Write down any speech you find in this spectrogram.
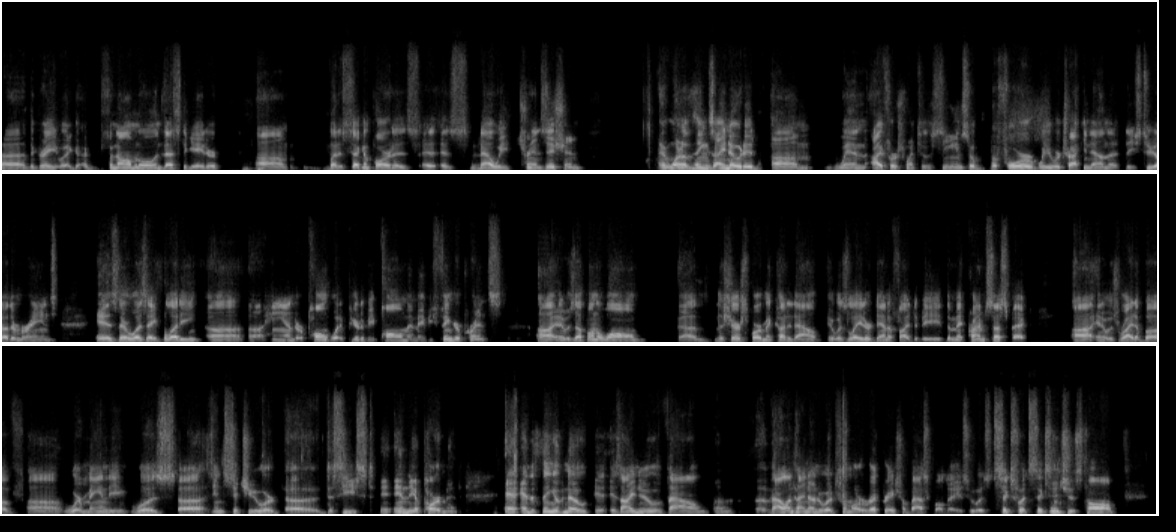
uh, the great, uh, phenomenal investigator. Um, but a second part is as now we transition. And one of the things I noted um, when I first went to the scene, so before we were tracking down the, these two other Marines, is there was a bloody uh, uh, hand or palm, what appeared to be palm and maybe fingerprints. Uh, and it was up on a wall. Uh, the sheriff's department cut it out. It was later identified to be the prime suspect. Uh, and it was right above uh, where Mandy was in situ or deceased in, in, the apartment. And, and, the thing of note is, is I knew of Val, Valentine Underwood from our recreational basketball days, who was six foot six inches tall.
